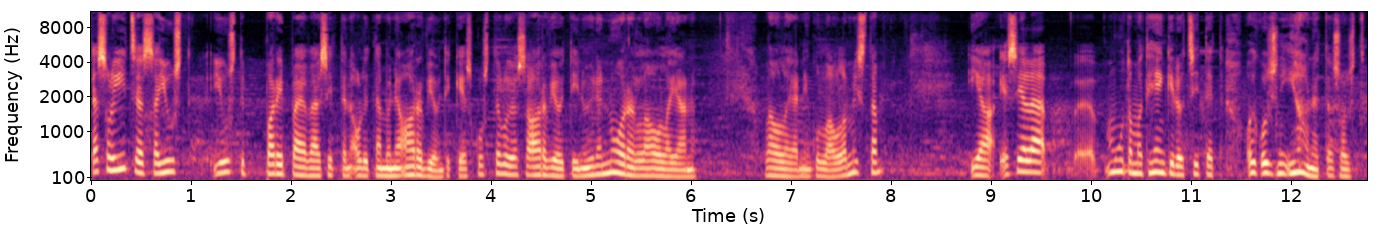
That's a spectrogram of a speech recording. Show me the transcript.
tässä oli itse asiassa just, just pari päivää sitten oli tämmöinen arviointikeskustelu, jossa arvioitiin yhden nuoren laulajan, laulajan niin kuin laulamista. Ja, ja siellä äh, muutamat henkilöt sitten, että oiko olisi niin ihan, että se olisi, se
